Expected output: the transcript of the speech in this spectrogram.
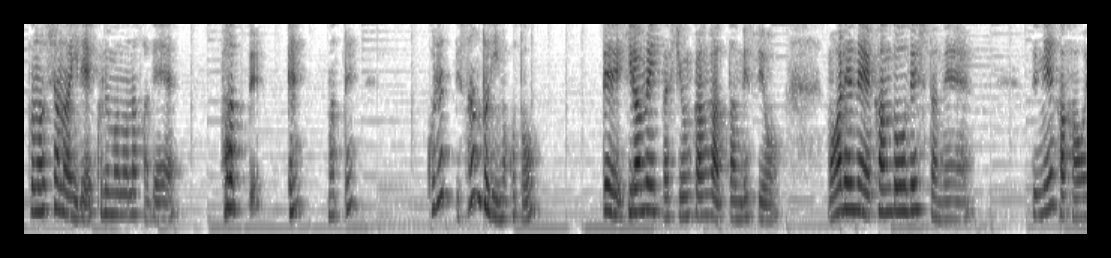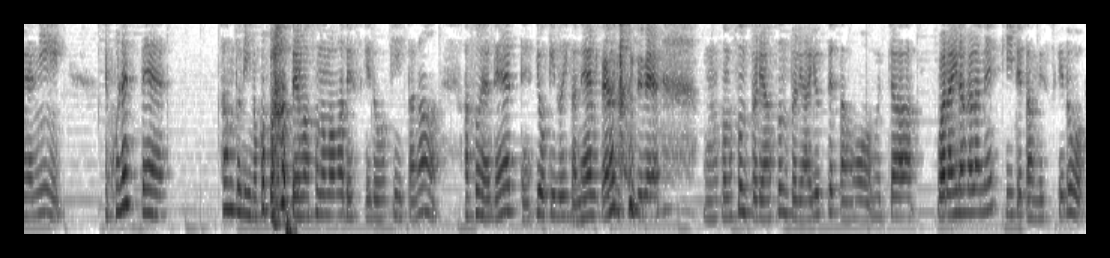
その車内で、車の中で、ファって、え待って。これってサントリーのこと？ってひらめいた瞬間があったんですよ。あれね、感動でしたね。でね、母親に、え、これって、サントリーのこと？って、まあそのままですけど、聞いたら、あ、そうやでって、よう気づいたね、みたいな感じで、うん、そのスントリア、スントリア言ってたんを、むっちゃ笑いながらね、聞いてたんですけど、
